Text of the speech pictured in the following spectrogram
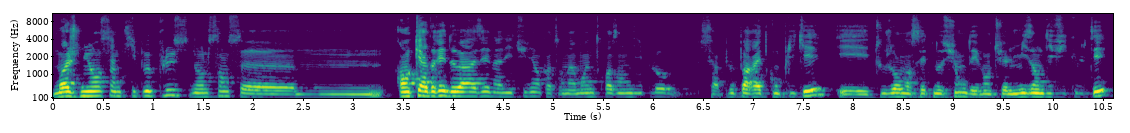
Moi, je nuance un petit peu plus dans le sens euh, encadrer de A à Z un étudiant quand on a moins de trois ans de diplôme, ça peut paraître compliqué et toujours dans cette notion d'éventuelle mise en difficulté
